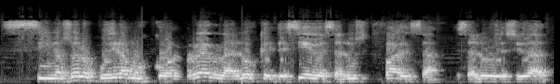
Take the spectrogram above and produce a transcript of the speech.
si nosotros pudiéramos correr la luz que te ciega, esa luz falsa, esa luz de ciudad,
